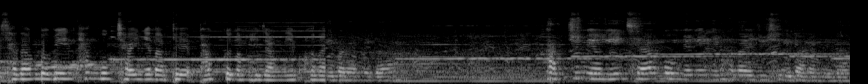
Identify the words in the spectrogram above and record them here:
사단법인 한국자인연합회 박근엄 회장님 헌화해 바랍니다. 박주명이 최양복 명예님 헌화해 주시기 바랍니다.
